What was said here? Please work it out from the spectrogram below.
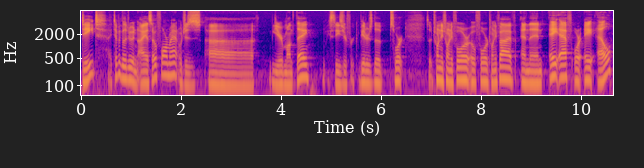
date, I typically do it in ISO format, which is uh, year, month, day. Makes it easier for computers to sort. So 2024, 04, 25, and then AF or AL.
